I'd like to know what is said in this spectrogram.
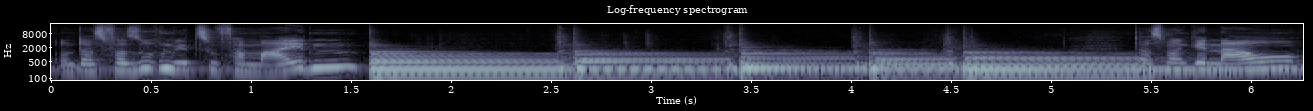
Und das versuchen wir zu vermeiden, dass man genau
